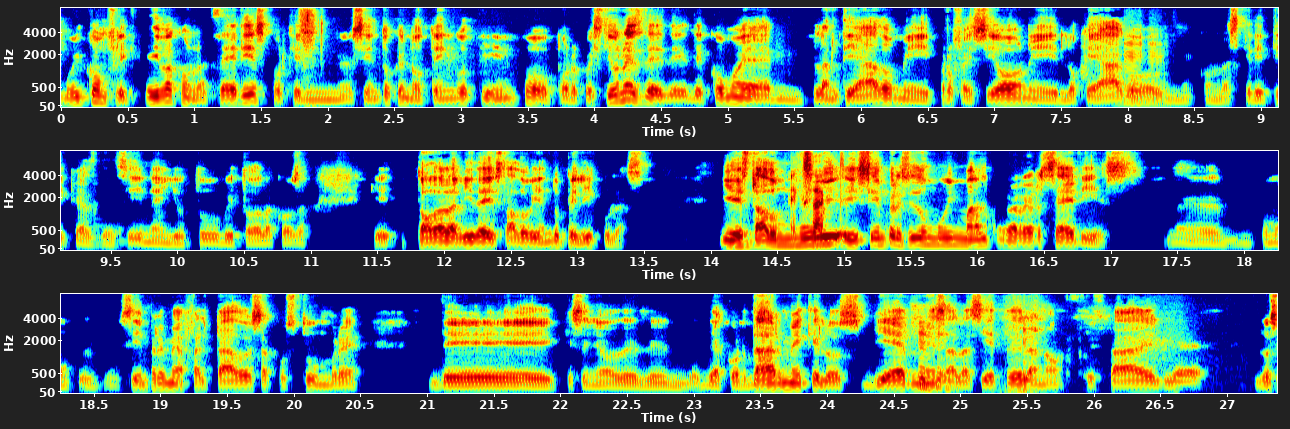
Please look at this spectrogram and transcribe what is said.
muy conflictiva con las series porque siento que no tengo tiempo por cuestiones de, de, de cómo he planteado mi profesión y lo que hago uh -huh. con las críticas de cine en YouTube y toda la cosa. Que toda la vida he estado viendo películas y he estado muy, Exacto. y siempre he sido muy mal para ver series. Eh, como siempre me ha faltado esa costumbre de, qué señor, de, de, de, acordarme que los viernes a las 7 de la noche está el los,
